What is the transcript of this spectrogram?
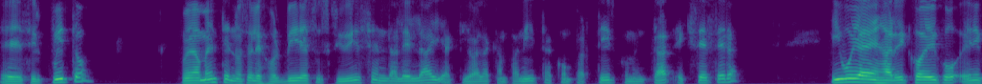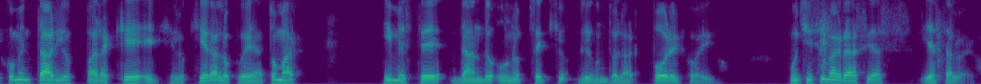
eh, circuito. Nuevamente no se les olvide suscribirse, darle like, activar la campanita, compartir, comentar, etc. Y voy a dejar el código en el comentario para que el que lo quiera lo pueda tomar y me esté dando un obsequio de un dólar por el código. Muchísimas gracias y hasta luego.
